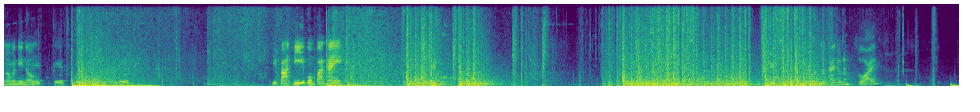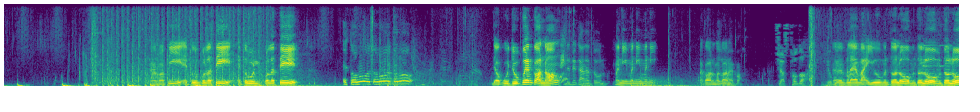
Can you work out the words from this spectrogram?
เอามาดิน้องเจ็บเจ็บเจ็บเจ็บพี่ปาดดีผมปาดให้ใครตัวนึงสวยงานมาพี่ไอตูนโคลตี้ไอตูนโคลตี้ไอโตโร่โตโร่โตโร่เดี๋ยวกูจูบเพื่อนก่อนน้องเล่นด้วยกันนะตูน มานี่มานี่มานี่ มาก่อนมาก่อนไหวปะ Just hold on. You'll ไม่ be เป็นไรไหวอยู่มันตัวโล่มันตัวโล่มันตัวโล่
